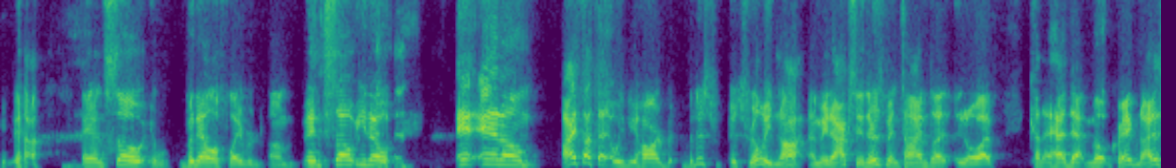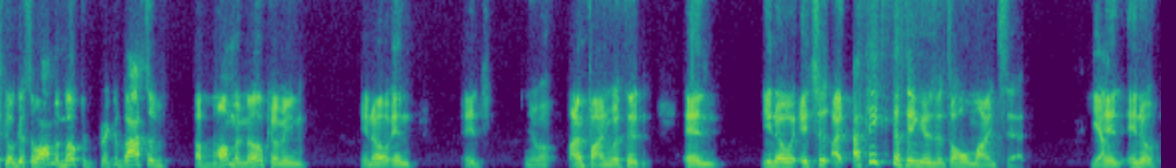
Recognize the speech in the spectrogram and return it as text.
yeah, and so vanilla flavored. Um, and so you know, and, and um, I thought that would be hard, but but it's it's really not. I mean, actually, there's been times that you know I've kind of had that milk craving. I just go get some almond milk and drink a glass of of almond milk. I mean, you know, and it's you know, I'm fine with it. And you know, it's I, I think the thing is it's a whole mindset. Yeah. And you know,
